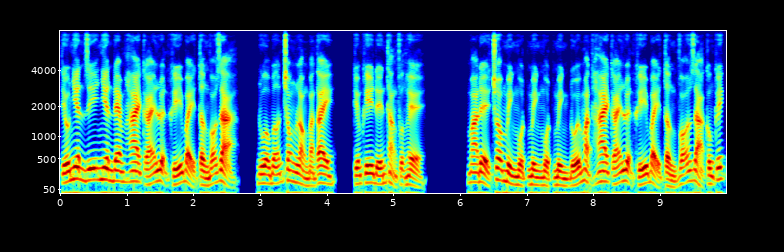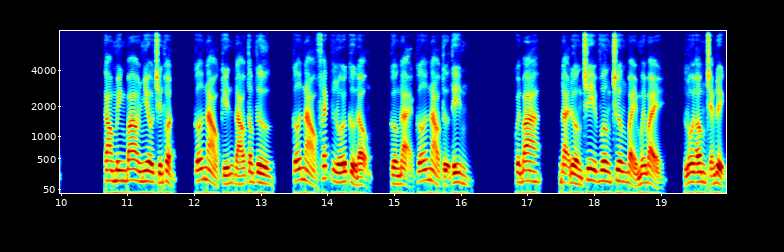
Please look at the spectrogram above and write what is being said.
Tiếu nhiên dĩ nhiên đem hai cái luyện khí bảy tầng võ giả, đùa bỡn trong lòng bàn tay, kiếm khí đến thẳng phượng hề. Mà để cho mình một mình một mình đối mặt hai cái luyện khí bảy tầng võ giả công kích. Cao minh bao nhiêu chiến thuật, cỡ nào kín đáo tâm tư, cỡ nào phách lối cử động, cường đại cỡ nào tự tin. Quyền 3, Đại đường chi vương chương 77, lôi âm chém địch.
